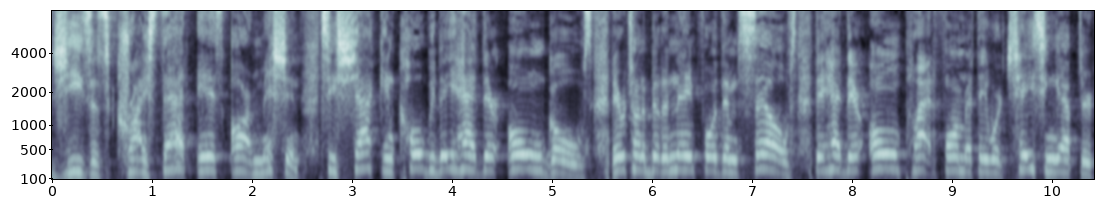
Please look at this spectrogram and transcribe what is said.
Jesus Christ. That is our mission. See, Shaq and Kobe, they had their own goals. They were trying to build a name for themselves. They had their own platform that they were chasing after.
